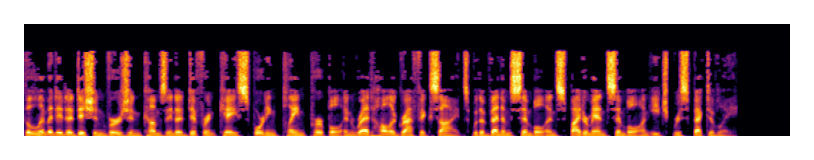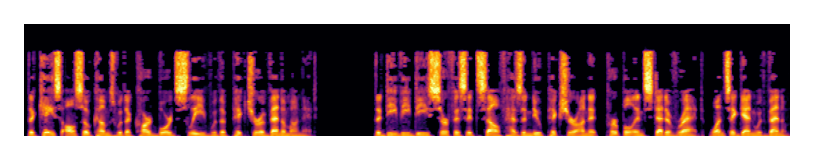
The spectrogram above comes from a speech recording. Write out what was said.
The limited edition version comes in a different case sporting plain purple and red holographic sides with a Venom symbol and Spider-Man symbol on each, respectively. The case also comes with a cardboard sleeve with a picture of Venom on it. The DVD surface itself has a new picture on it, purple instead of red, once again with Venom.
